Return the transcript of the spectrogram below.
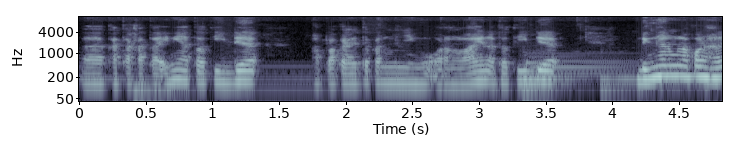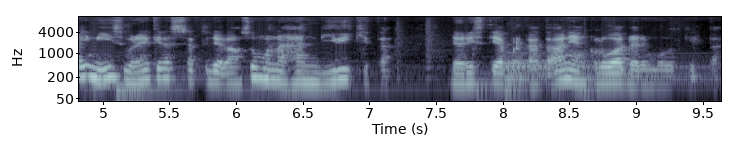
eh, kata-kata uh, ini atau tidak, apakah itu akan menyinggung orang lain atau tidak. Dengan melakukan hal ini, sebenarnya kita secara tidak langsung menahan diri kita dari setiap perkataan yang keluar dari mulut kita.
